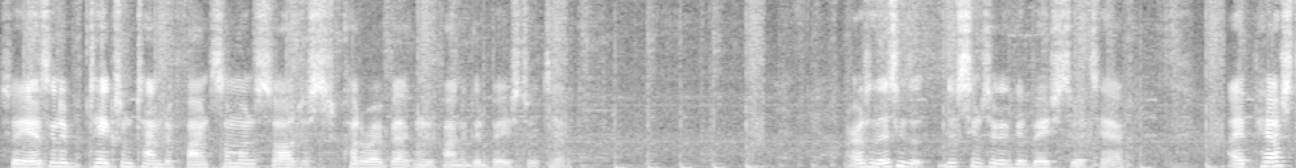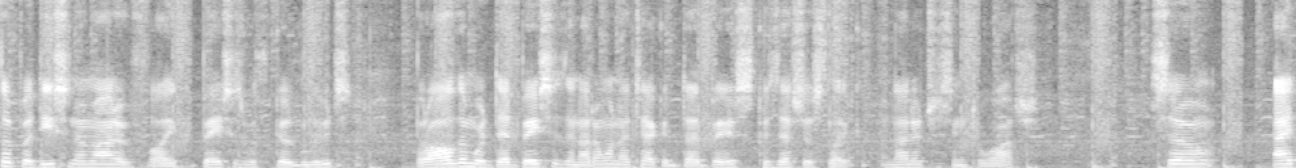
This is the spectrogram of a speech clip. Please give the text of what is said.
So yeah, it's going to take some time to find someone, so I'll just cut it right back when we find a good base to attack. Alright, so this seems, this seems like a good base to attack. I passed up a decent amount of like bases with good loot, but all of them were dead bases, and I don't want to attack a dead base, because that's just like not interesting to watch. So, I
